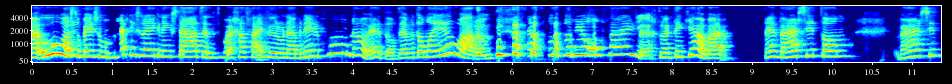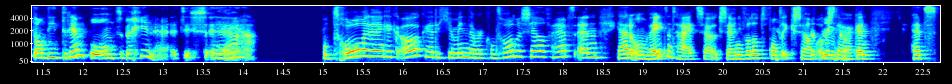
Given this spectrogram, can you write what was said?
Maar oeh, als het opeens op een beleggingsrekening staat en het gaat 5 euro naar beneden, oeh, nou, hè, dat hebben we het allemaal heel warm. en dat voelt wel heel onveilig. Terwijl ik denk, ja, maar hè, waar, zit dan, waar zit dan die drempel om te beginnen? Het is, uh, ja. ja. Controle denk ik ook, hè, dat je minder controle zelf hebt. En ja, de onwetendheid zou ik zeggen. In ieder geval, dat vond ik zelf ook sterk. En het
